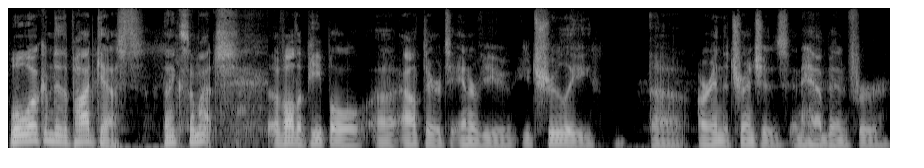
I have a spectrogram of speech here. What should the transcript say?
Well, welcome to the podcast. Thanks so much. Of all the people uh, out there to interview, you truly uh, are in the trenches and have been for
